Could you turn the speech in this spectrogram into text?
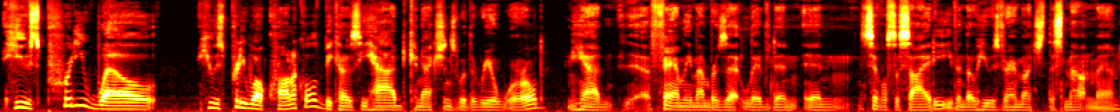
he was pretty well. He was pretty well chronicled because he had connections with the real world. And he had uh, family members that lived in, in civil society, even though he was very much this mountain man.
